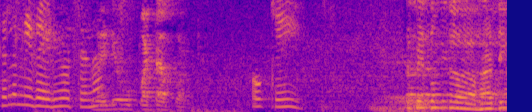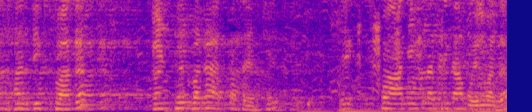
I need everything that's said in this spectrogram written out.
चला मी रेडी होते ना? रेडिओ पटापट. ओके. तर्फे तुमचं हार्दिक हार्दिक स्वागत. गंठन बघा अक्का साहेबचे. एक आणि एकला तरी काम होईल माझा.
